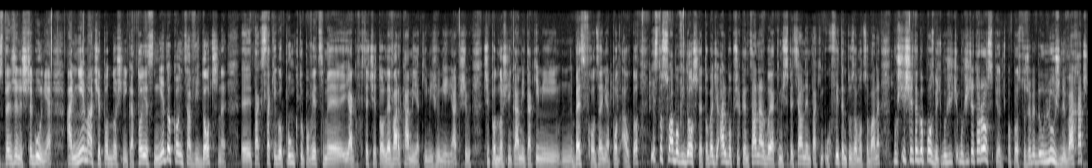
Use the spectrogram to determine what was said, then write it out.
sprężyny szczególnie, a nie macie podnośnika, to jest nie do końca widoczne y, tak z takiego punktu powiedzmy, jak chcecie to lewarkami jakimiś wymieniać, czy, czy podnośnikami takimi mm, bez wchodzenia pod auto, jest to słabo widoczne. To będzie albo przykręcane, albo jakimś specjalnym takim uchwytem tu zamocowane. Musicie się tego pozbyć, musicie, musicie to rozpiąć po prostu, żeby był luźny wahacz,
